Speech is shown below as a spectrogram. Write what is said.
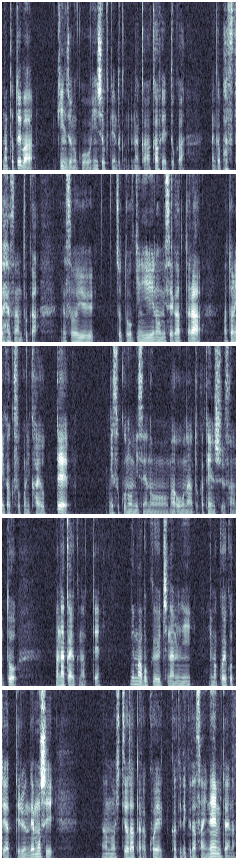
まあ、例えば近所のこう飲食店とかなんかカフェとかなんかパスタ屋さんとかなんかそういうちょっとお気に入りのお店があったら、まあ、とにかくそこに通ってでそこのお店の、まあ、オーナーとか店主さんと、まあ、仲良くなってでまあ僕ちなみに今こういうことやってるんでもしあの必要だったら声かけてくださいねみたいな。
